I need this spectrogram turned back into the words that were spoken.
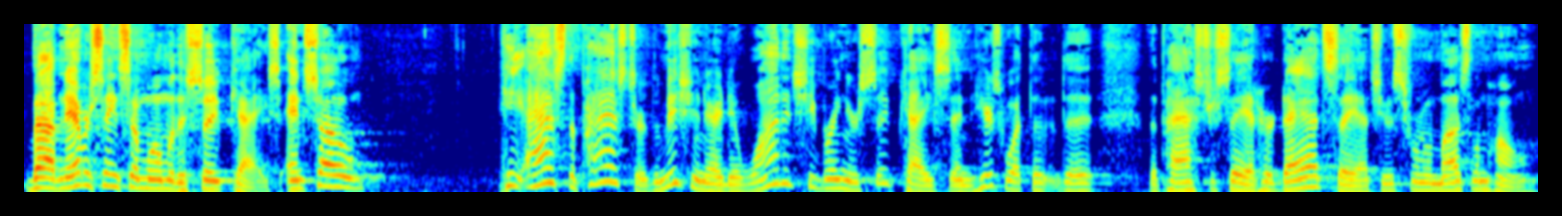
But I've never seen someone with a suitcase. And so he asked the pastor, the missionary did, why did she bring her suitcase? And here's what the, the, the pastor said. Her dad said, she was from a Muslim home,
